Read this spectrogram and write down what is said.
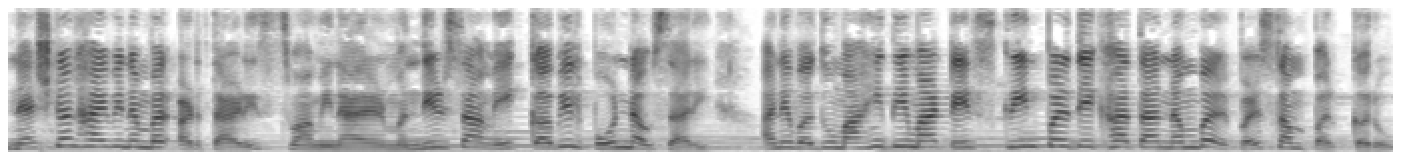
નેશનલ હાઈવે નંબર અડતાળીસ સ્વામિનારાયણ મંદિર સામે કબીલપુર નવસારી અને વધુ માહિતી માટે સ્ક્રીન પર દેખાતા નંબર પર સંપર્ક કરો.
